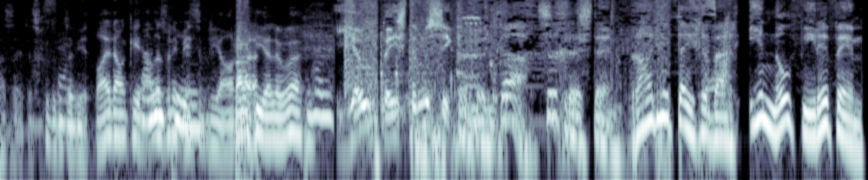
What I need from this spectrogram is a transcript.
As dit is goed om te weet. Baie dankie en alles van die beste vir die jaar. Dankie julle hoor. Jou beste musiek vir vandag se Christen. Radio Tygerberg 104 FM.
